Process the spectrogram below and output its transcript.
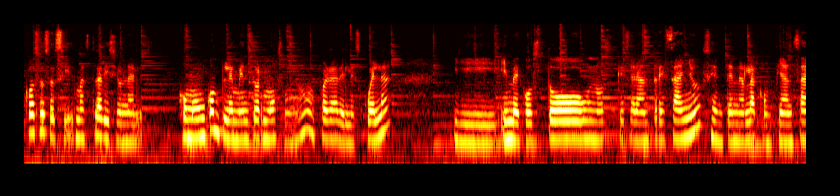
cosas así, más tradicionales, como un complemento hermoso, ¿no? Fuera de la escuela y, me costó unos que serán tres años en tener la confianza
